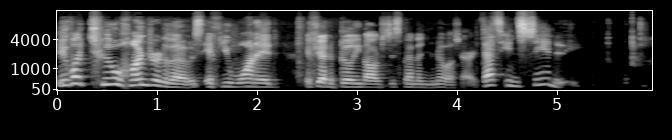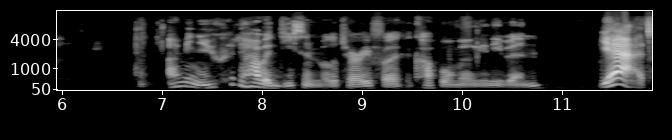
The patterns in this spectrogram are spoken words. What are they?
you could buy 200 of those if you wanted if you had a billion dollars to spend on your military. That's insanity. I mean, you could have a decent military for like a couple million, even. Yeah, it's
